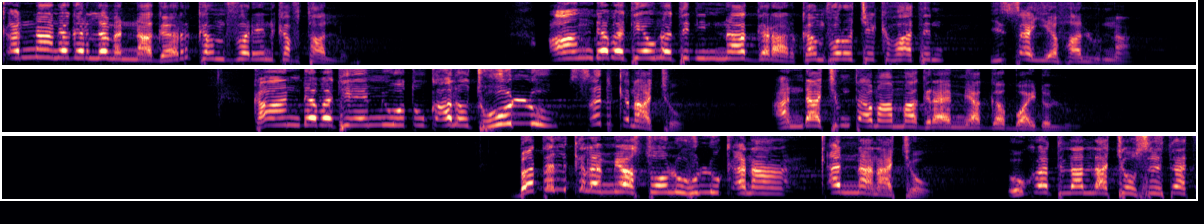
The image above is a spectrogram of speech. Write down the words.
ቀና ነገር ለመናገር ከንፈሬን ከፍታለሁ። አንደበቴ እውነትን ይናገራል፣ ከንፈሮቼ ክፋትን ይጸየፋሉና። ከአንደበቴ የሚወጡ ቃሎች ሁሉ ጽድቅ ናቸው፣ አንዳችም ጠማማ ግራ የሚያጋቡ አይደሉም። በጥልቅ ለሚያስተውሉ ሁሉ ቀና ናቸው፣ እውቀት ላላቸው ስህተት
